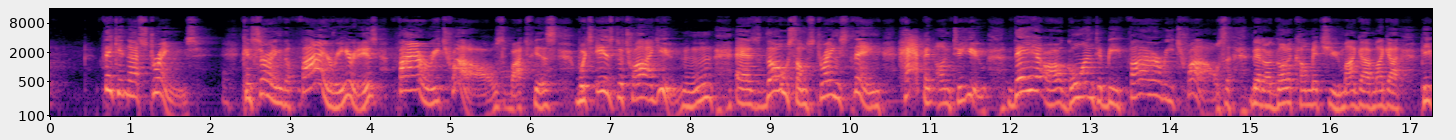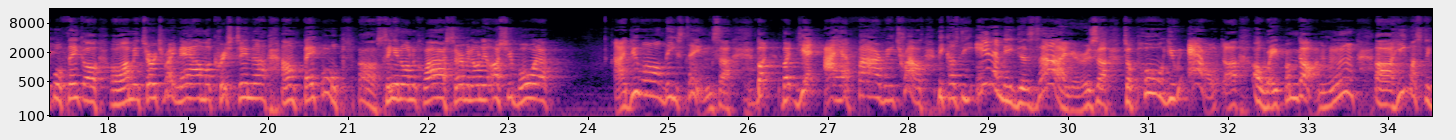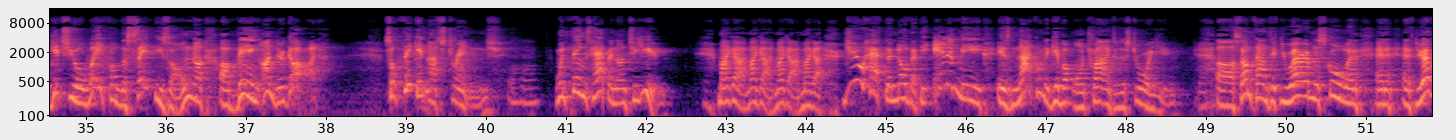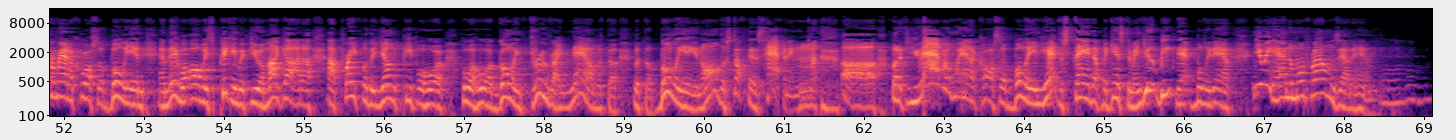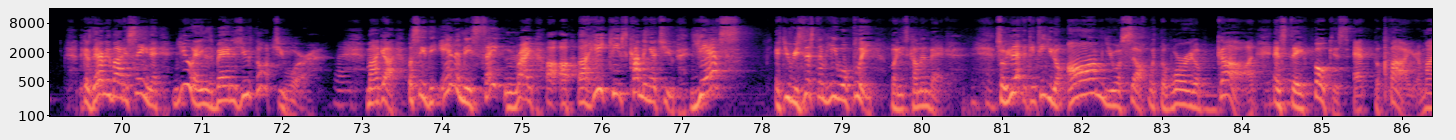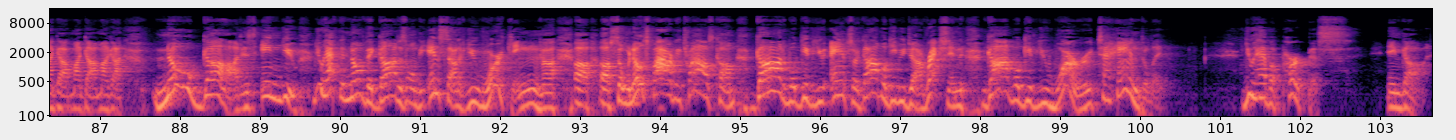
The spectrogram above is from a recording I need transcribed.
think it not strange concerning the fiery, here it is, fiery trials, watch this, which is to try you, mm-hmm, as though some strange thing happened unto you. There are going to be fiery trials that are going to come at you. My God, my God. People think, oh, oh I'm in church right now. I'm a Christian. Uh, I'm faithful, uh, singing on the choir, serving on the usher board. Uh, I do all these things, uh, but but yet I have fiery trials because the enemy desires uh, to pull you out uh, away from God. Mm-hmm. he wants to get you away from the safety zone uh, of being under God. So think it not strange mm-hmm. when things happen unto you. My God, my God, my God, my God. You have to know that the enemy is not going to give up on trying to destroy you. Uh, sometimes if you were in the school and, and, and if you ever ran across a bully and, and they were always picking with you, and my God, I, I pray for the young people who are, who are, who are going through right now with the, with the bullying and all the stuff that is happening. Uh, but if you ever ran across a bully and you had to stand up against him and you beat that bully down, you ain't had no more problems out of him. Because everybody's seen that you ain't as bad as you thought you were. Right. My God. But see, the enemy, Satan, right? Uh, uh, uh, he keeps coming at you. Yes, if you resist him, he will flee, but he's coming back. So you have to continue to arm yourself with the word of God and stay focused at the fire. My God, my God, my God. No God is in you. You have to know that God is on the inside of you working. Uh, uh, uh, so when those fiery trials come, God will give you answer. God will give you direction. God will give you word to handle it. You have a purpose in God.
